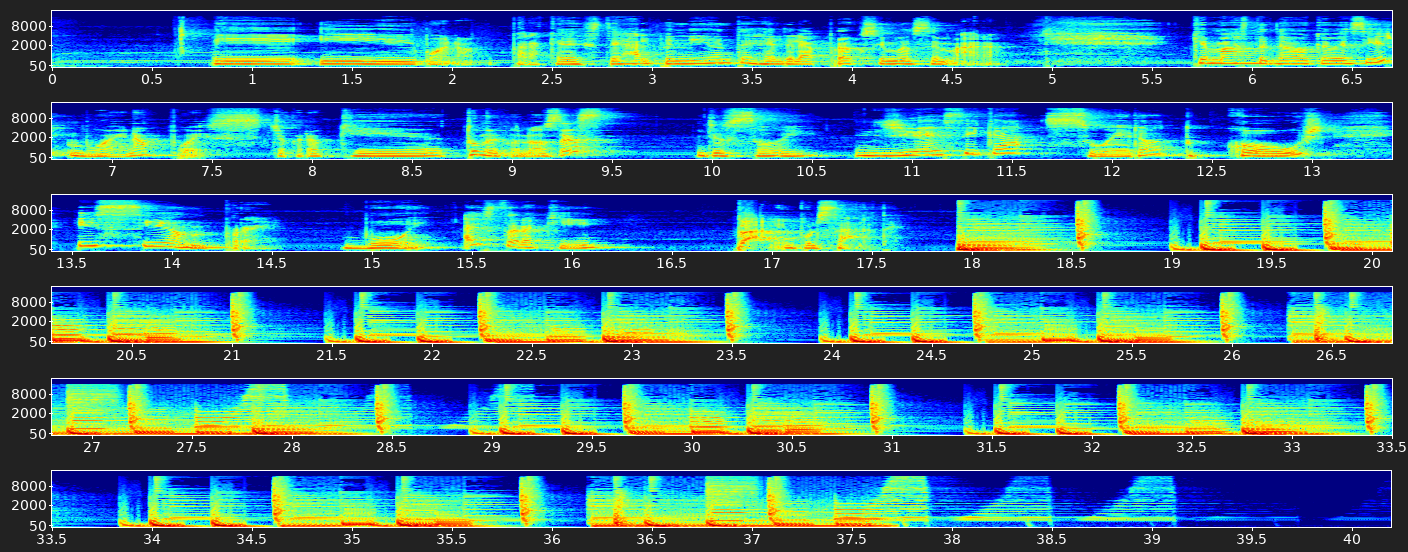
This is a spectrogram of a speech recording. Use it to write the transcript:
Y, y bueno, para que estés al pendiente es el de la próxima semana. ¿Qué más te tengo que decir? Bueno, pues yo creo que tú me conoces. Yo soy Jessica Suero, tu coach, y siempre voy a estar aquí para impulsarte.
